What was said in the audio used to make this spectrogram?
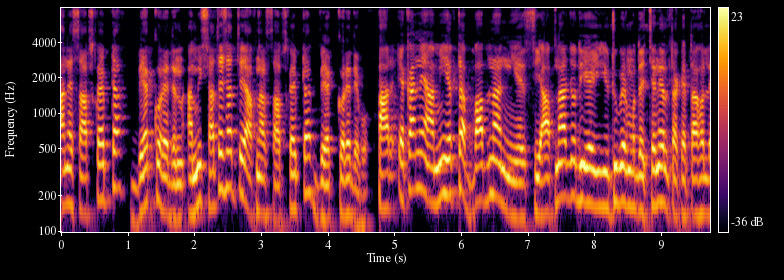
মানে সাবস্ক্রাইবটা ব্যাক করে দেন। আমি সাথে সাথে আপনার সাবস্ক্রাইবটা ব্যাক করে দেব। আর এখানে আমি একটা ভাবনা নিয়েছি আপনার যদি এই ইউটিউবের মধ্যে চ্যানেল থাকে তাহলে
